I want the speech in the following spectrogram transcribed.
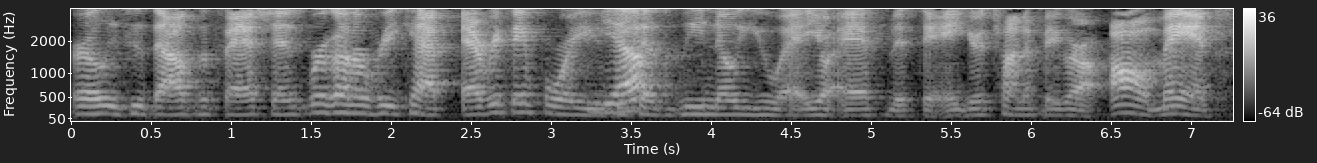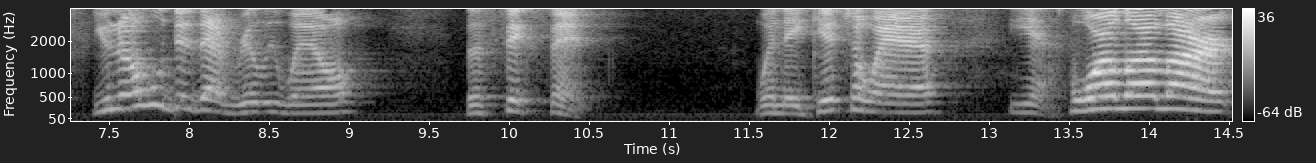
early 2000s fashion we're gonna recap everything for you Yep. because we know you uh, your ass missed it and you're trying to figure out oh man you know who did that really well the Sixth Sense when they get your ass Yes. Spoiler alert.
